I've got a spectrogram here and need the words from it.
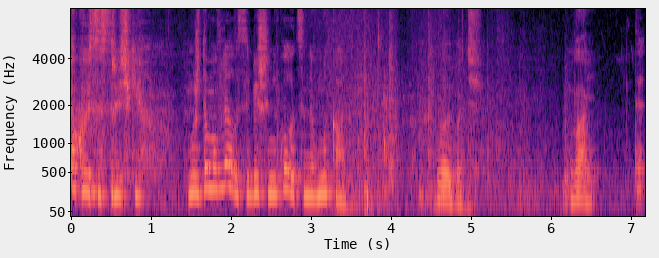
Дякую, сестрички. Ми ж домовлялися більше ніколи це не вмикати. Вибач. Валь, ти...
